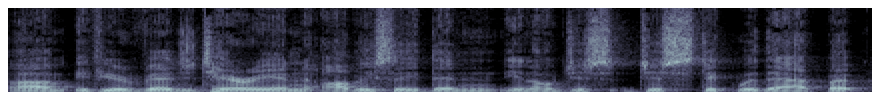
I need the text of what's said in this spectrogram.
Um, if you're vegetarian, obviously, then you know just just stick with that. But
